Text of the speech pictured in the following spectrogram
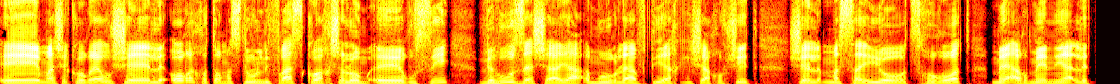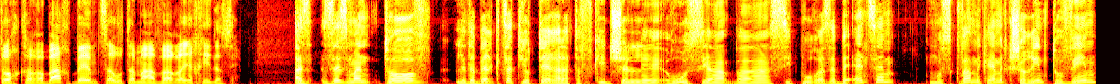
אה, אה, מה שקורה הוא שלאורך אותו מסלול נפרס כוח שלום רוסי, והוא זה שהיה אמור להבטיח גישה חופשית של משאיות, סחורות, מארמניה לתוך קרבאח באמצעות המעבר היחיד הזה. אז זה זמן טוב לדבר קצת יותר על התפקיד של רוסיה בסיפור הזה. בעצם מוסקבה מקיימת קשרים טובים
